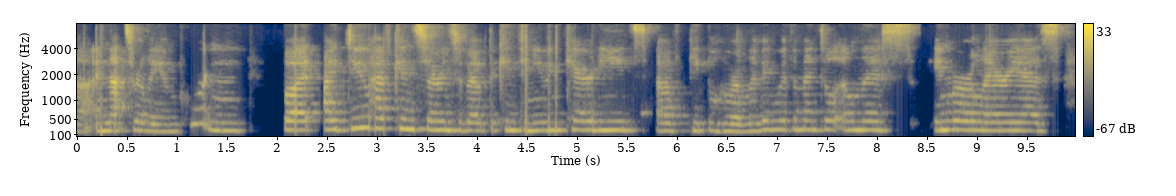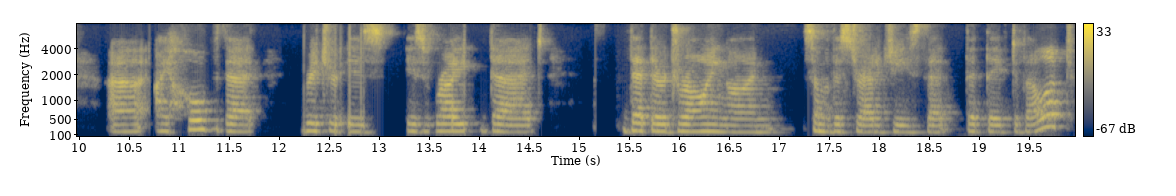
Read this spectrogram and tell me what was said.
uh, and that's really important but I do have concerns about the continuing care needs of people who are living with a mental illness in rural areas. Uh, I hope that Richard is is right that that they're drawing on some of the strategies that that they've developed.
